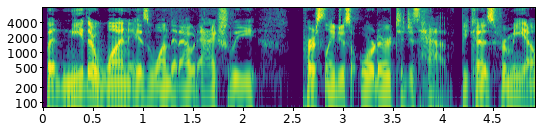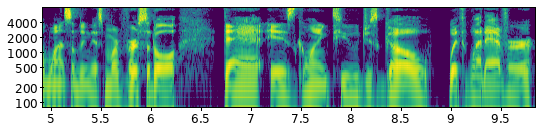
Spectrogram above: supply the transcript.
but neither one is one that i would actually personally just order to just have. Because for me i want something that's more versatile that is going to just go with whatever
